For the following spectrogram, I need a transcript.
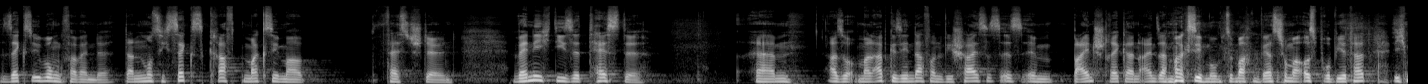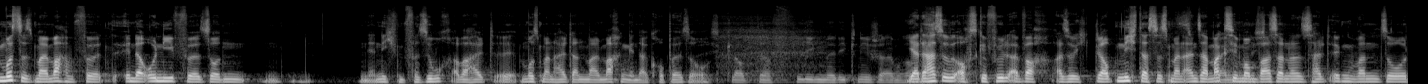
sechs Übungen verwende, dann muss ich sechs Kraftmaxima feststellen. Wenn ich diese teste, ähm, also mal abgesehen davon, wie scheiße es ist, im Beinstrecker ein Einser Maximum zu machen, wer es schon mal ausprobiert hat, ich muss es mal machen für, in der Uni für so ein ja, nicht ein Versuch, aber halt äh, muss man halt dann mal machen in der Gruppe so. Ich glaube, da fliegen mir die Kniescheiben raus. Ja, da hast du auch das Gefühl einfach, also ich glaube nicht, dass das mein Einser Maximum war, sondern es ist halt irgendwann so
